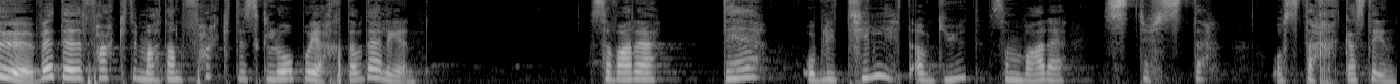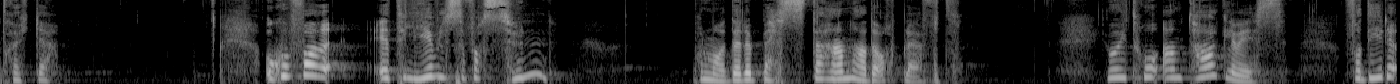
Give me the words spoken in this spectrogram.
over det faktum at han faktisk lå på hjerteavdelingen, så var det det å bli tilgitt av Gud som var det største og sterkeste inntrykket. Og hvorfor er tilgivelse for synd på en måte det beste han hadde opplevd? Jo, jeg tror antageligvis fordi det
